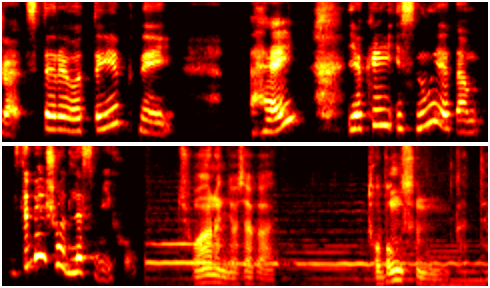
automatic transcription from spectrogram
дуже стереотипний гей, який існує там здебільшого для сміху. 좋아하는 여자가 도봉순 같아?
